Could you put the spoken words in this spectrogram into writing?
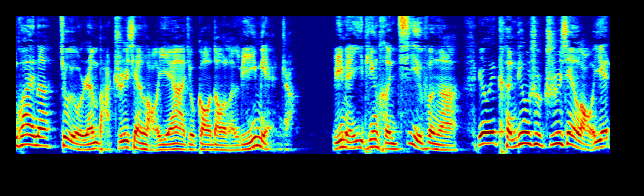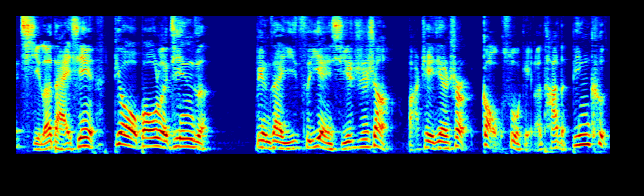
快呢，就有人把知县老爷啊就告到了李勉这儿。李勉一听很气愤啊，认为肯定是知县老爷起了歹心，调包了金子。并在一次宴席之上，把这件事儿告诉给了他的宾客。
